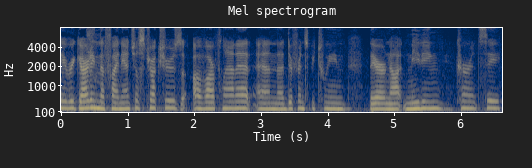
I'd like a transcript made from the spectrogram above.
Okay, regarding the financial structures of our planet and the difference between their not needing currency,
